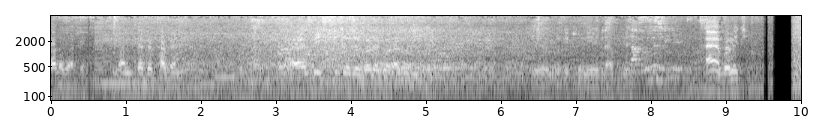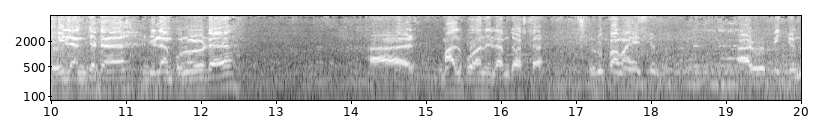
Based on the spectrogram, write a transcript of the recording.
ভালোবাসে। লঙ্কা তো খাবে না। আর বৃষ্টি ঘরে ঘোরাঘুরি লাভ নেই। হ্যাঁ বলেছি। এই ল্যাংচাটা নিলাম পনেরোটা। আর মালপোয়া নিলাম দশটা রূপা মায়ের জন্য। আর অর্পির জন্য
